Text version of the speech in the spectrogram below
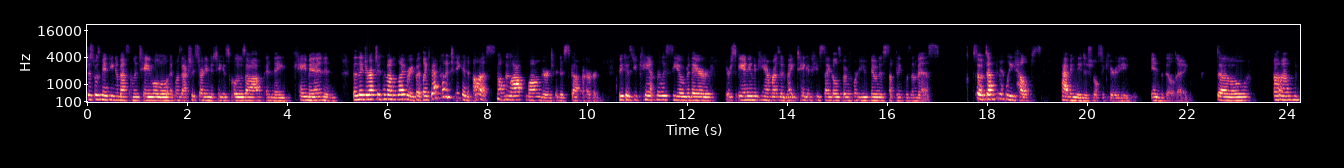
just was making a mess on the table and was actually starting to take his clothes off, and they came in and then they directed him out of the library, but like that could have taken us a mm-hmm. lot longer to discover. Because you can't really see over there, you're scanning the cameras, it might take a few cycles before you notice something was amiss. So it definitely helps having the additional security in the building. So, um,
